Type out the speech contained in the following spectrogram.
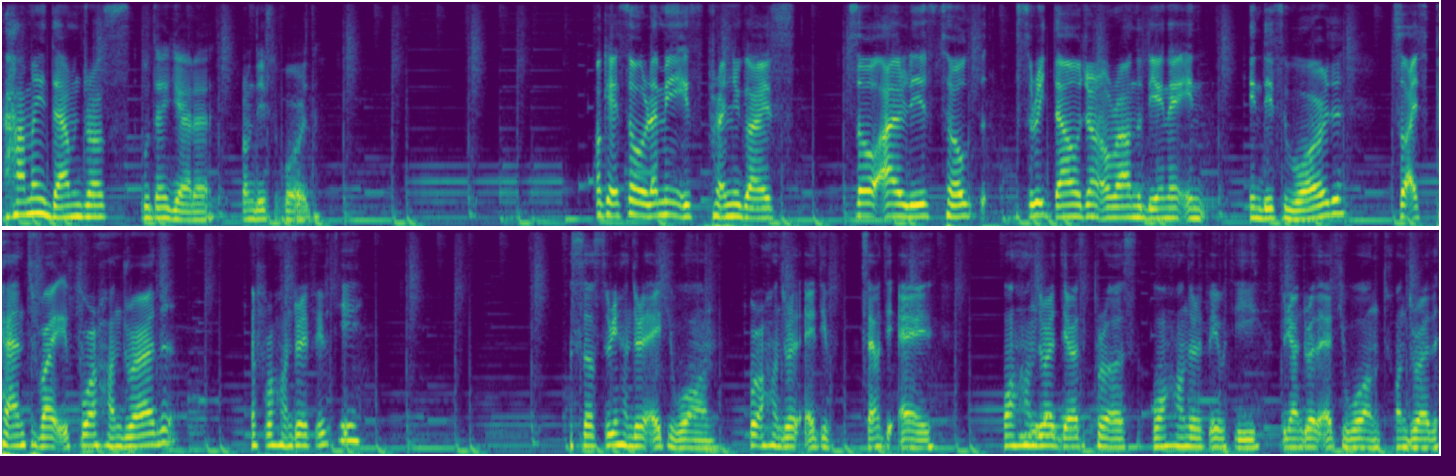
How many diamond drops would I get from this world? Okay, so let me explain you guys. So I restocked 3000 around the DNA in in this world. So I spent like 400 450. So 381, 480, 78, 100 years plus 150, 381, 200,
